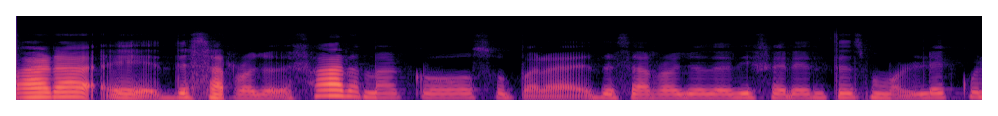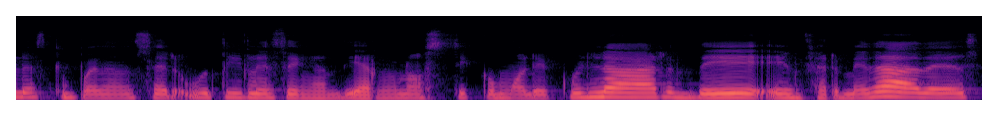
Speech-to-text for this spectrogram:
para eh, desarrollo de fármacos o para el desarrollo de diferentes moléculas que puedan ser útiles en el diagnóstico molecular de enfermedades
